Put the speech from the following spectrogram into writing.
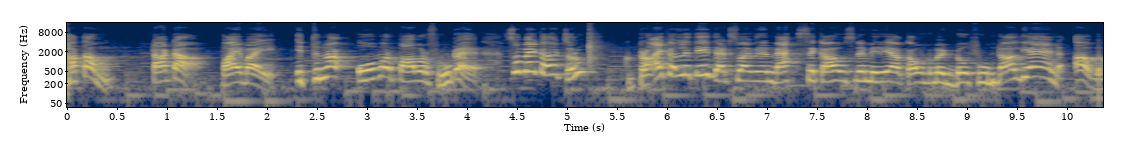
खत्म। टाटा बाय बाय इतना ओवर पावर फ्रूट है। सो मैं कहा, चलो ट्राई कर लेते हैं। दैट्स वाई मैंने मैक्स से कहा उसने मेरे अकाउंट में दो फ्रूट डाल दिया। एंड अब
